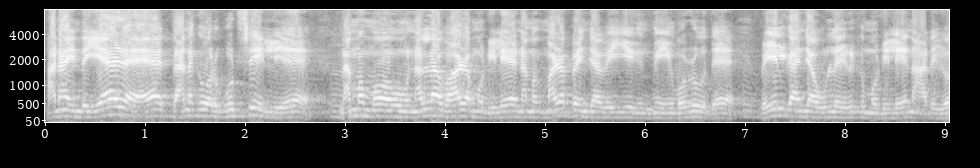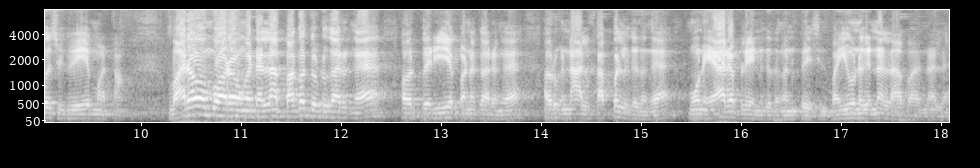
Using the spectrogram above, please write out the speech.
ஆனா இந்த ஏழை தனக்கு ஒரு குட்ஸே இல்லையே. நம்ம மோ- நல்லா வாழ முடியல நமக்கு மழை பெஞ்சா வெயில் ஒழுகுது வெயில் காஞ்சா உள்ள இருக்க முடியலன்னு அதை யோசிக்கவே மாட்டான். வரவன் போறவங்ககிட்ட எல்லாம் பக்கத்து வீட்டுக்காரங்க அவர் பெரிய பணக்காரங்க அவருக்கு நாலு கப்பல் இருக்குதுங்க மூணு ஏரோப்ளேன் இருக்குதுங்கன்னு பேசியிருப்பான். இவனுக்கு என்ன லாபம் அதனால?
